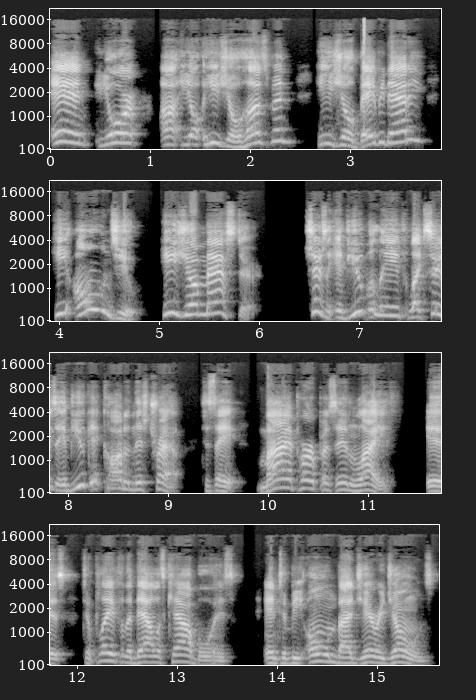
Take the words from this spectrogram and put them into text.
and your uh your he's your husband, he's your baby daddy, he owns you, he's your master. Seriously, if you believe, like seriously, if you get caught in this trap to say my purpose in life is to play for the Dallas Cowboys and to be owned by Jerry Jones,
